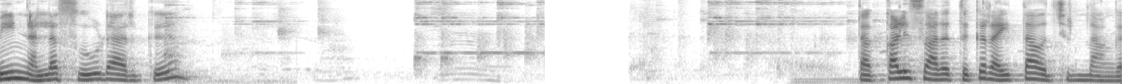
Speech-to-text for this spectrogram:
மீன் நல்லா சூடாக இருக்குது தக்காளி சாதத்துக்கு ரைத்தா வச்சுருந்தாங்க.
